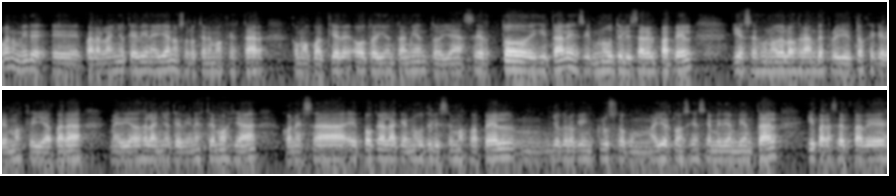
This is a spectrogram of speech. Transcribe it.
bueno, mire, eh, para el año que viene ya nosotros tenemos que estar, como cualquier otro ayuntamiento, ya hacer todo digital, es decir, no utilizar el papel, y ese es uno de los grandes proyectos que queremos que ya para mediados del año que viene estemos ya con esa época en la que no utilicemos papel, mm, yo creo que incluso con mayor conciencia medioambiental y para ser tal vez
